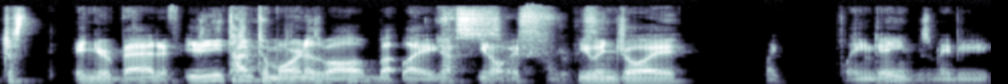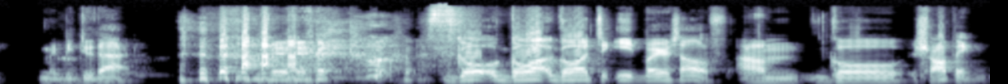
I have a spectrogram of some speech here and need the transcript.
just in your bed if you need time to mourn as well but like Yes, you know yes, if 100%. you enjoy like playing games maybe maybe do that go go out go out to eat by yourself um go shopping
